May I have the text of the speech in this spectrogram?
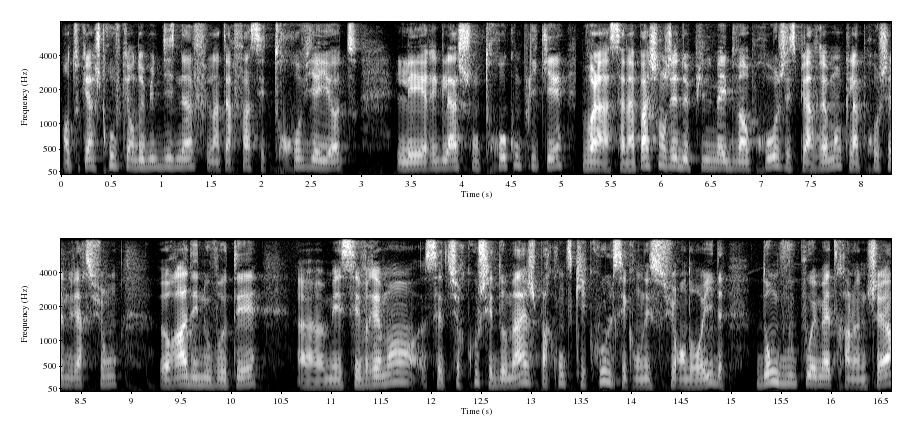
En tout cas, je trouve qu'en 2019, l'interface est trop vieillotte les réglages sont trop compliqués. Voilà, ça n'a pas changé depuis le Mate 20 Pro. J'espère vraiment que la prochaine version aura des nouveautés. Euh, mais c'est vraiment, cette surcouche est dommage. Par contre, ce qui est cool, c'est qu'on est sur Android. Donc, vous pouvez mettre un launcher.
